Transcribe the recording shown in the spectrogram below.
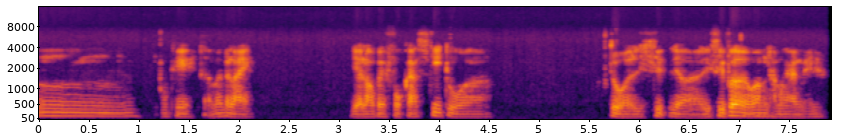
อืม โอเคแต่ไม่เป็นไร เดี๋ยวเราไปโฟกัสที่ตัวตัว receiver ว่ามันทำงานไหมนะ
